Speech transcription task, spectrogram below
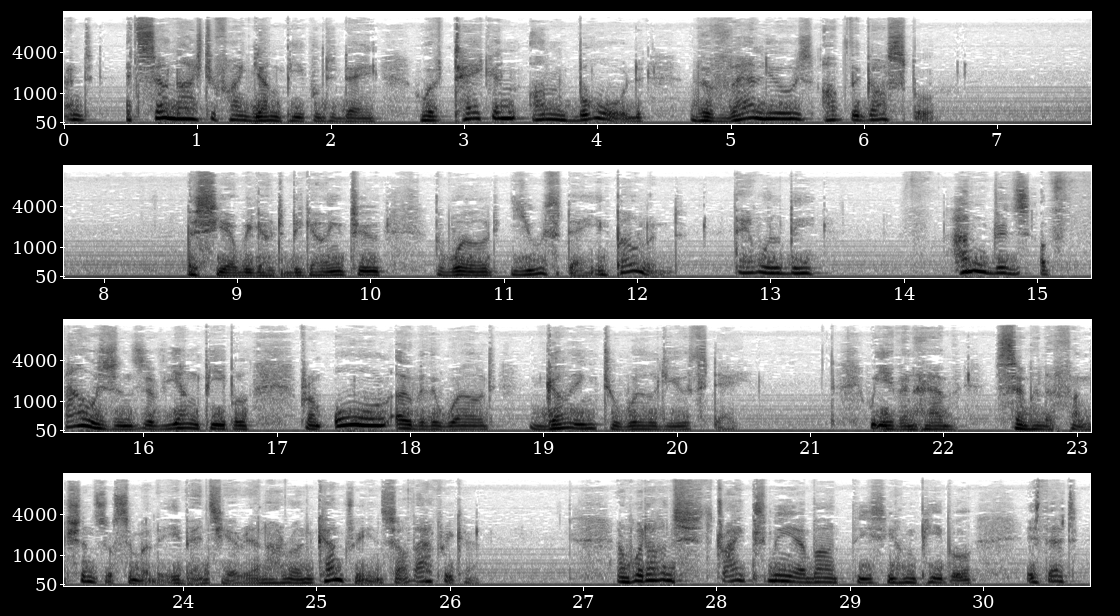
And it's so nice to find young people today who have taken on board the values of the gospel. This year we're going to be going to the World Youth Day in Poland. There will be hundreds of thousands of young people from all over the world going to World Youth Day. We even have similar functions or similar events here in our own country, in South Africa. And what often strikes me about these young people is that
